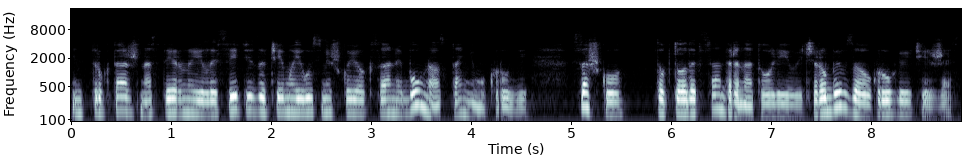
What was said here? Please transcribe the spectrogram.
інструктаж настирної лисиці з очима і усмішкою Оксани був на останньому крузі. Сашко, тобто Олександр Анатолійович, робив заокруглюючий жест.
